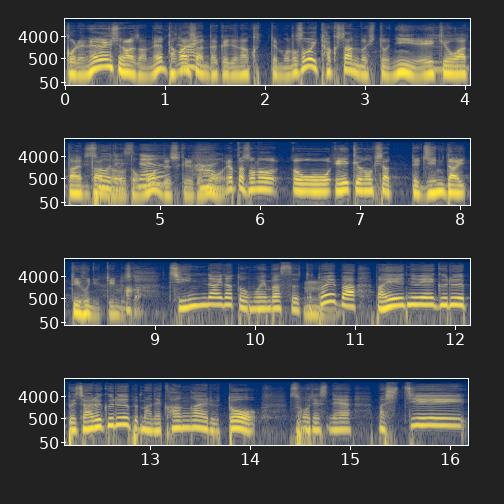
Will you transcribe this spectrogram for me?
これね、篠原さんね、高橋さんだけじゃなくて、ものすごいたくさんの人に影響を与えたんだろうと思うんですけれども、そうですねはい。やっぱそのお影響の大きさって甚大っていうふうに言っていいんですか？甚大だと思います。うん。例えば、まあ、ANA グループ、JAL グループまで考えると、そうですね、まあ、7、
